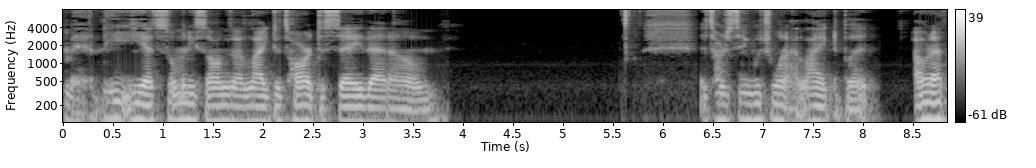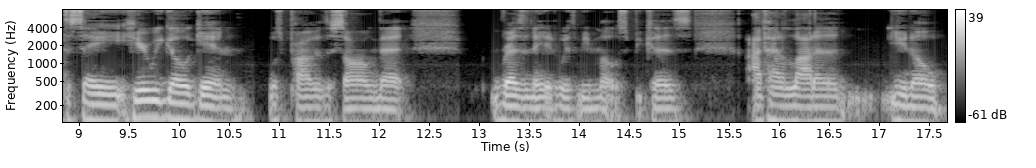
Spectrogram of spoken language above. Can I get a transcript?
man, he, he had so many songs I liked. It's hard to say that, um, it's hard to say which one I liked, but I would have to say Here We Go Again was probably the song that resonated with me most because I've had a lot of, you know,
